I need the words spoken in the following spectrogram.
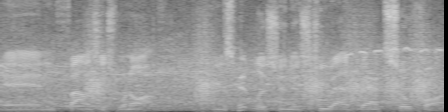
and he fouls this one off. He's hitless in his two at-bats so far.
